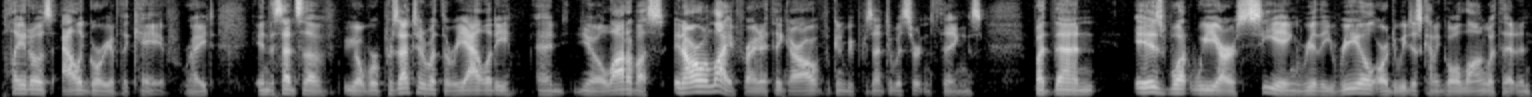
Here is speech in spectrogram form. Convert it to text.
Plato's allegory of the cave, right? In the sense of, you know, we're presented with the reality, and, you know, a lot of us in our own life, right, I think are all going to be presented with certain things. But then is what we are seeing really real, or do we just kind of go along with it? And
